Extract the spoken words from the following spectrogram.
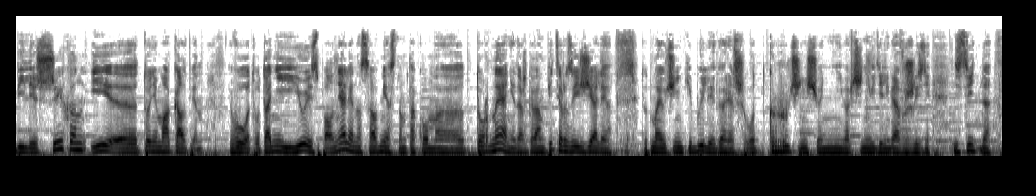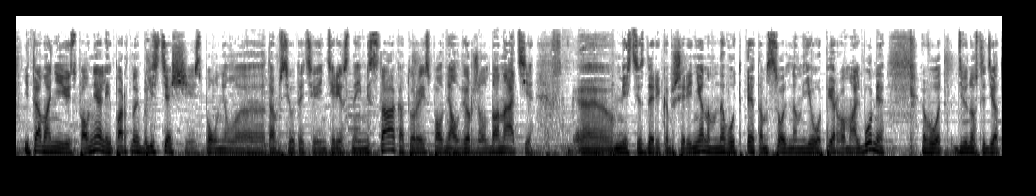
Билли Шихан и э, Тони Макалпин. Вот, вот они ее исполняли на совместном таком э, турне, они даже когда в Питер заезжали, тут мои ученики были и говорят, что вот круче ничего не, вообще не видели никогда в жизни. Действительно, и там они ее исполняли, и Портной блестяще исполнил э, там все вот эти интересные места, которые исполнял Virgil Донати э, вместе с Дериком Шириняном на вот этом сольном его первом альбоме, вот, 99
